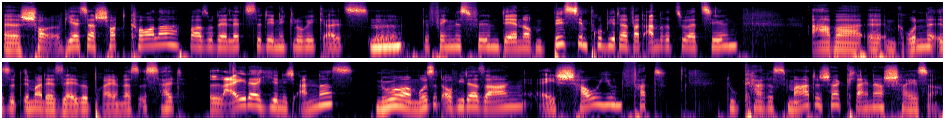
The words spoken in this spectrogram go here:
äh, Shot, wie heißt der Shotcaller war so der letzte, den ich glaube ich als äh, mhm. äh, Gefängnisfilm, der noch ein bisschen probiert hat, was andere zu erzählen. Aber äh, im Grunde ist es immer derselbe Brei und das ist halt leider hier nicht anders. Nur man muss es auch wieder sagen, ey, Shao Yun Fat, du charismatischer kleiner Scheißer.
